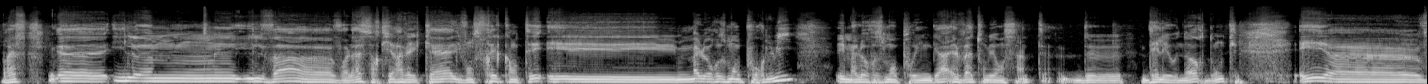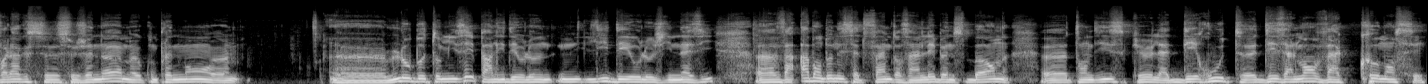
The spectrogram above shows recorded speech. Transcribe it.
Bref, euh, il euh, il va euh, voilà sortir avec elle, ils vont se fréquenter et malheureusement pour lui et malheureusement pour Inga, elle va tomber enceinte de d'Éléonore donc. Et voilà ce, ce, jeune homme complètement euh, lobotomisé par l'idéologie nazie, euh, va abandonner cette femme dans un Lebensborn, euh, tandis que la déroute des Allemands va commencer.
